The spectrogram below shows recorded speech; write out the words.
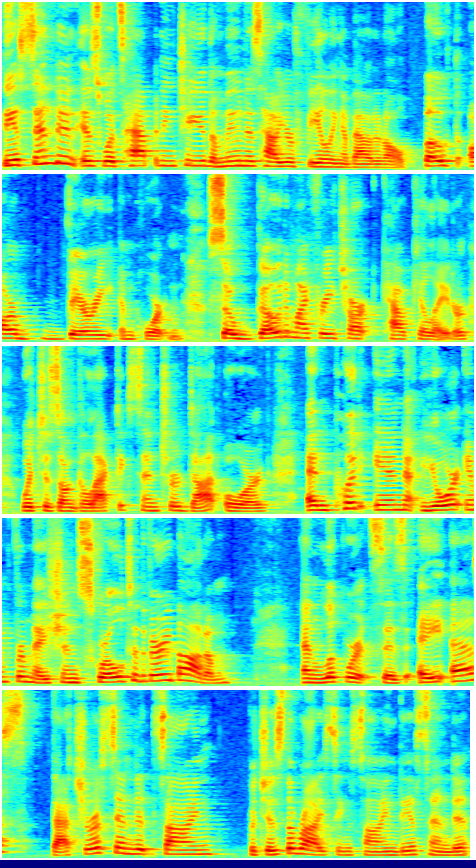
The ascendant is what's happening to you. The moon is how you're feeling about it all. Both are very important. So go to my free chart calculator, which is on galacticcenter.org and put in your information, scroll to the very bottom and look where it says AS, that's your ascendant sign, which is the rising sign, the ascendant,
